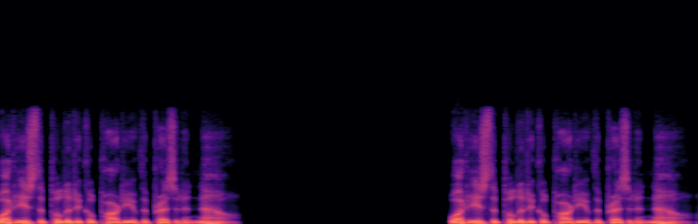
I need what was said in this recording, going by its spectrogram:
What is the political party of the president now? What is the political party of the president now?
